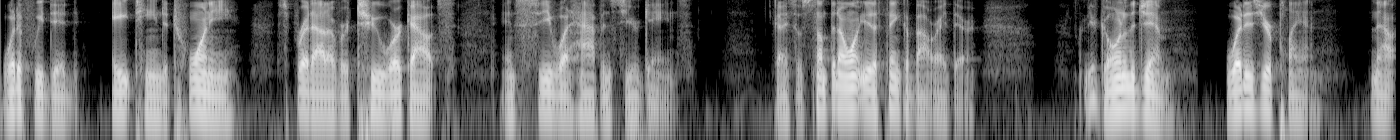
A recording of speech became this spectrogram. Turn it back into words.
What if we did 18 to 20 spread out over two workouts and see what happens to your gains? Okay, so something I want you to think about right there. You're going to the gym. What is your plan? Now,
